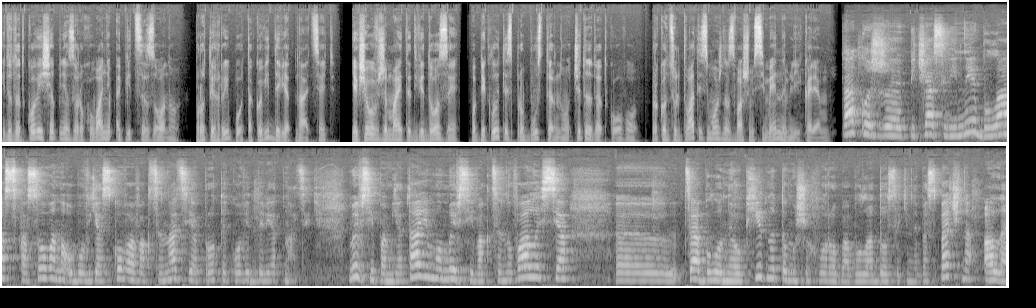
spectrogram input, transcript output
і додаткові щеплення з урахуванням епідсезону проти грипу та COVID-19. Якщо ви вже маєте дві дози, попіклуйтесь про бустерну чи додаткову. Проконсультуватись можна з вашим сімейним лікарем. Також е, під час війни була скасована обов'язкова вакцинація проти COVID-19. Ми всі пам'ятаємо, ми всі вакцинувалися. Е, Це було необхідно, тому що хвороба була досить небезпечна, але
